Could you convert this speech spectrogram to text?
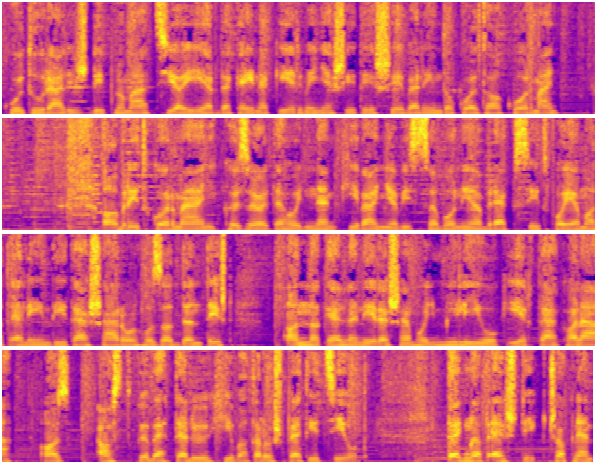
kulturális diplomáciai érdekeinek érvényesítésével indokolta a kormány. A brit kormány közölte, hogy nem kívánja visszavonni a Brexit folyamat elindításáról hozott döntést, annak ellenére sem, hogy milliók írták alá az azt követelő hivatalos petíciót. Tegnap estig csak nem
